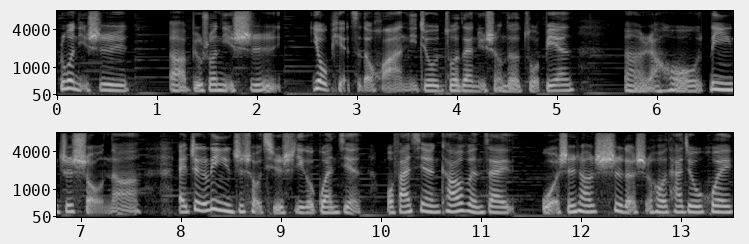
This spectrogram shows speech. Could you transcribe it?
如果你是，呃，比如说你是右撇子的话，你就坐在女生的左边，嗯，然后另一只手呢？哎，这个另一只手其实是一个关键。我发现 Calvin 在我身上试的时候，他就会。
